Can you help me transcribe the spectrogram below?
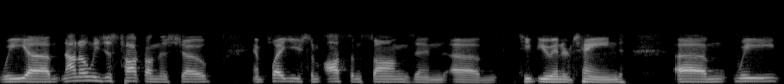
We uh, not only just talk on this show and play you some awesome songs and um, keep you entertained, um, we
